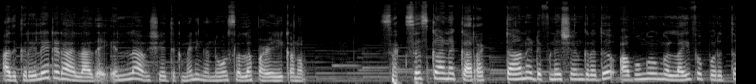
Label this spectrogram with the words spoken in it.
அதுக்கு ரிலேட்டடாக இல்லாத எல்லா விஷயத்துக்குமே நீங்கள் நோ சொல்ல பழகிக்கணும். சக்ஸஸ்க்கான கரெக்டான டெஃபினேஷனுங்கிறது அவங்கவுங்க லைஃப்பை பொறுத்து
